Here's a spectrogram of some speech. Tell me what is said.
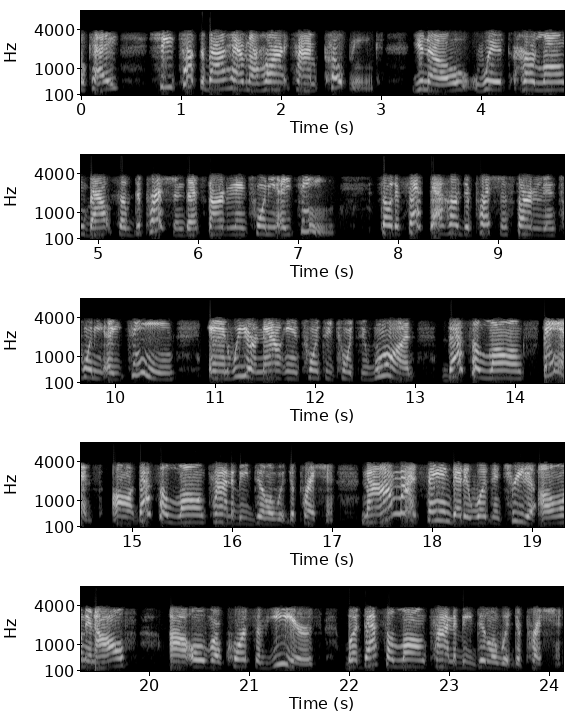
Okay? She talked about having a hard time coping, you know, with her long bouts of depression that started in 2018. So the fact that her depression started in 2018 and we are now in 2021, that's a long stance. Uh, that's a long time to be dealing with depression. Now, I'm not saying that it wasn't treated on and off uh, over a course of years, but that's a long time to be dealing with depression.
